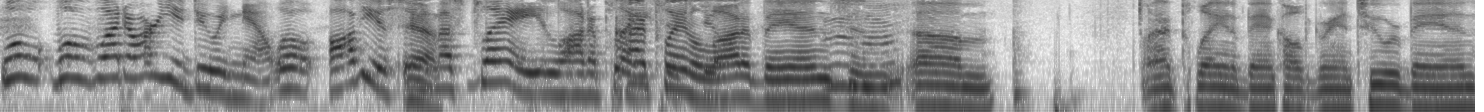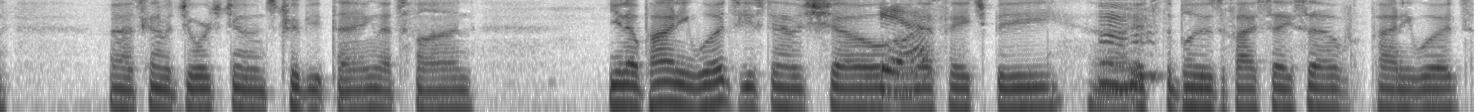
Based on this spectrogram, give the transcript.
well, well, what are you doing now? Well, obviously Yeah. you must play a lot of places. I play in a lot of bands, and um, I play in a band called the Grand Tour Band. Uh, it's kind of a George Jones tribute thing. That's fun. You know, Piney Woods used to have a show Yes. on FHB. Uh, It's the blues, if I say so. Piney Woods.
